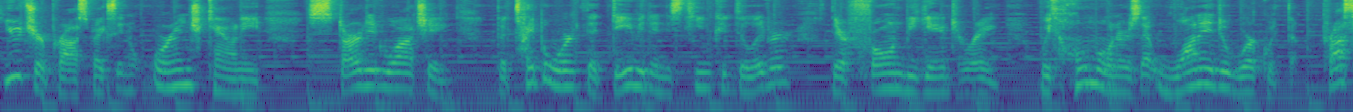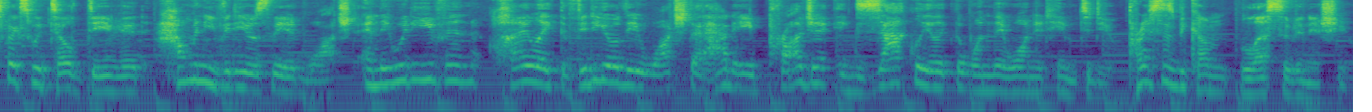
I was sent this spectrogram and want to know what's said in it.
future prospects in Orange County started watching the type of work that David and his team could deliver, their phone began to ring with homeowners that wanted to work with them. Prospects would tell David how many videos they had watched, and they would even highlight the video they watched that had a project exactly like the one they wanted him to do. Prices become less of an issue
